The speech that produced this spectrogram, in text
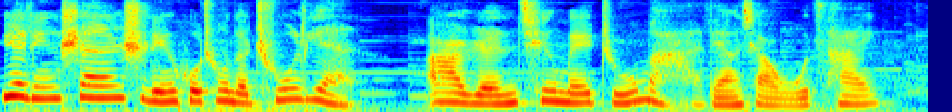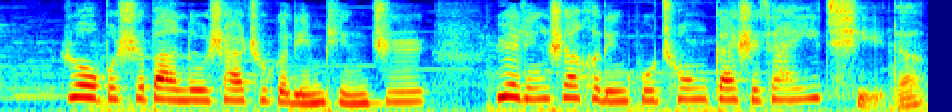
岳灵珊是令狐冲的初恋，二人青梅竹马，两小无猜。若不是半路杀出个林平之，岳灵珊和令狐冲该是在一起的。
